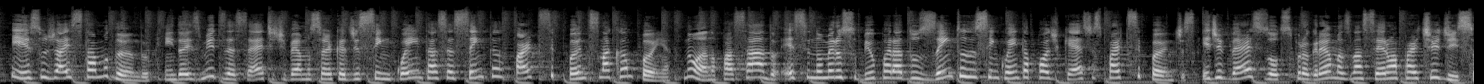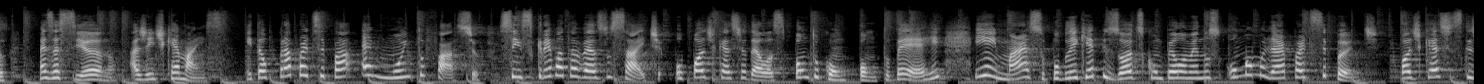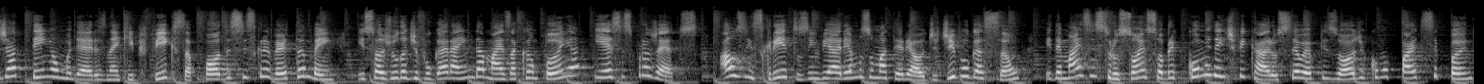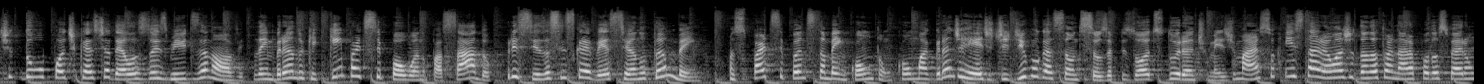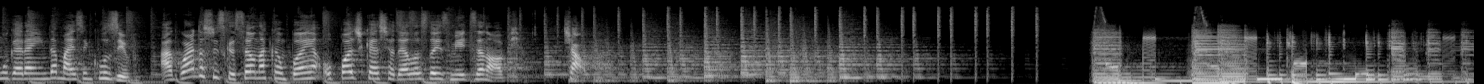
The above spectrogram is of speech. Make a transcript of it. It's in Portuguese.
e isso já está mudando. Em 2017, tivemos cerca de 50 a 60 participantes na campanha. No ano passado, esse número subiu para 250 podcasts participantes e diversos outros programas nasceram a partir disso. Mas esse ano, a gente quer mais. Então, para participar é muito fácil. Se inscreva através do site opodcastdelas.com.br e em março publique episódios com pelo menos uma mulher participante. Podcasts que já tenham mulheres na equipe fixa podem se inscrever também. Isso ajuda a divulgar ainda mais a campanha e esses projetos. Aos inscritos, enviaremos o um material de divulgação e demais instruções sobre como identificar o seu episódio como participante do Podcast é Delas 2019. Lembrando que quem participou o ano passado precisa se inscrever esse ano também. Os participantes também contam com uma grande rede de divulgação de seus episódios durante o mês de março e estarão ajudando a tornar a Podosfera um lugar ainda mais inclusivo. Aguarda sua inscrição na campanha O Podcast é Delas 2019. Tchau!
